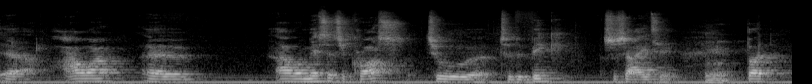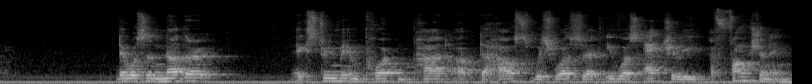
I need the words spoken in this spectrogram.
uh, our uh, our message across to uh, to the big society, Mm. but there was another extremely important part of the house, which was that it was actually a functioning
